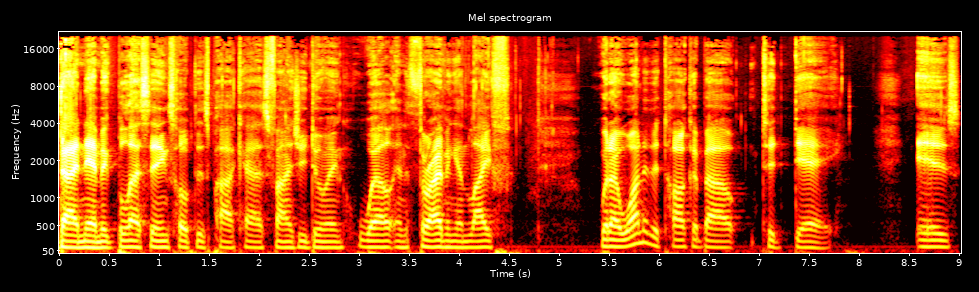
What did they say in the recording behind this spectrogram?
Dynamic blessings. Hope this podcast finds you doing well and thriving in life. What I wanted to talk about today is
